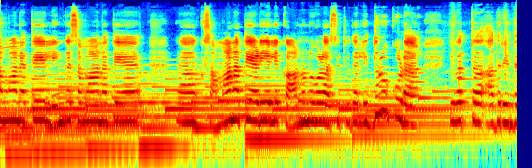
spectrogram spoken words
ಸಮಾನತೆ, ಲಿಂಗ ಸಮಾನತೆ ಸಮಾನತೆ ಅಡಿಯಲ್ಲಿ ಕಾನೂನುಗಳು ಅಸ್ತಿತ್ವದಲ್ಲಿದ್ದರೂ ಕೂಡ ಇವತ್ತು ಅದರಿಂದ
